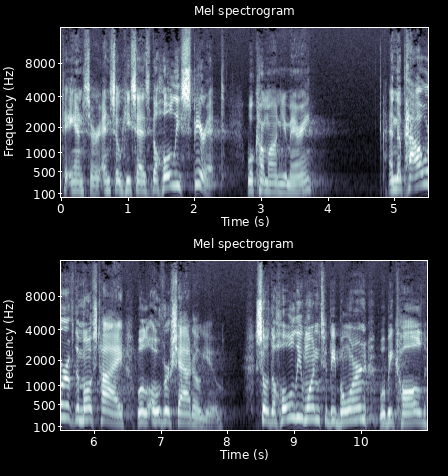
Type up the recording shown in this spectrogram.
to answer. And so he says, The Holy Spirit will come on you, Mary, and the power of the Most High will overshadow you. So the Holy One to be born will be called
